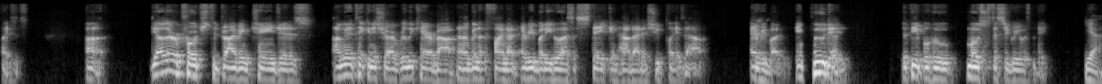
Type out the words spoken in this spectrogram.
places. Uh, the other approach to driving change is I'm going to take an issue I really care about, and I'm going to find out everybody who has a stake in how that issue plays out. Everybody, including the people who most disagree with me. yeah,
